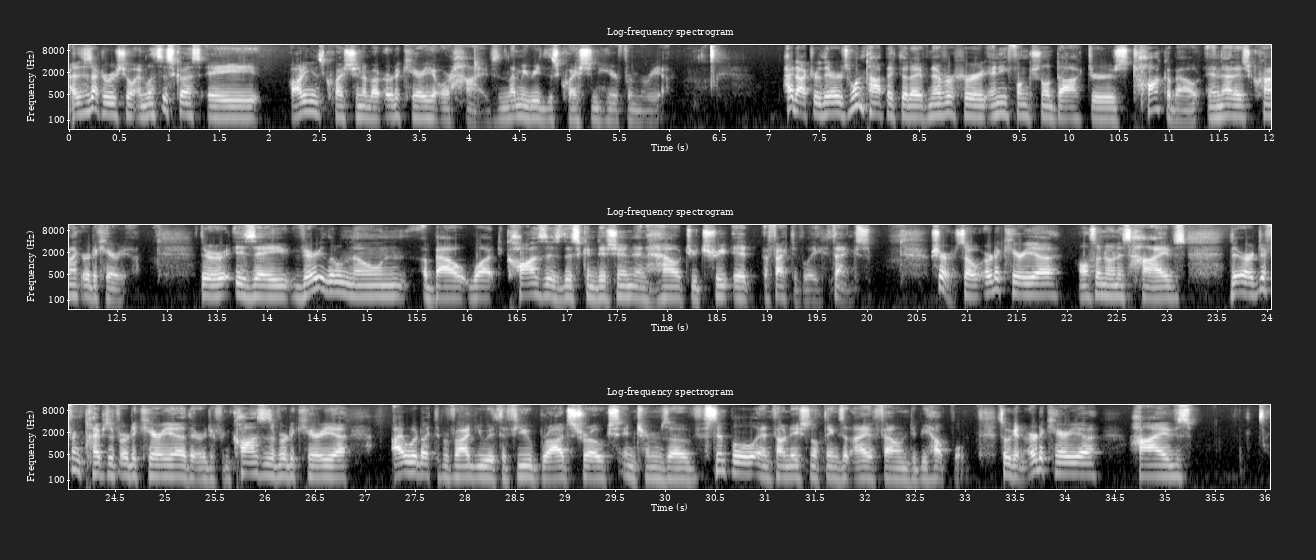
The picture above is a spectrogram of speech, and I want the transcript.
Hi, this is Dr. Ruscio, and let's discuss a audience question about urticaria or hives. And let me read this question here from Maria. Hi, doctor. There's one topic that I've never heard any functional doctors talk about, and that is chronic urticaria. There is a very little known about what causes this condition and how to treat it effectively. Thanks. Sure. So urticaria, also known as hives, there are different types of urticaria. There are different causes of urticaria. I would like to provide you with a few broad strokes in terms of simple and foundational things that I have found to be helpful. So again, urticaria, hives,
